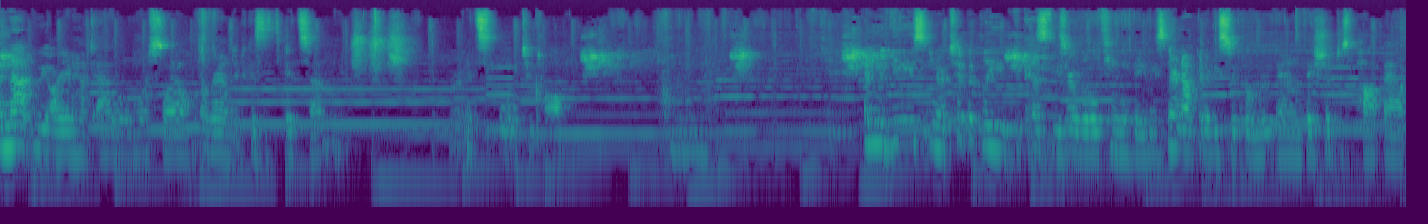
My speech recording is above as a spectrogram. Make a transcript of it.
And that we are gonna have to add a little more soil around it because it's, it's um, it's a little too tall. And with these, you know, typically because these are little teeny babies, they're not going to be super root bound. They should just pop out.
